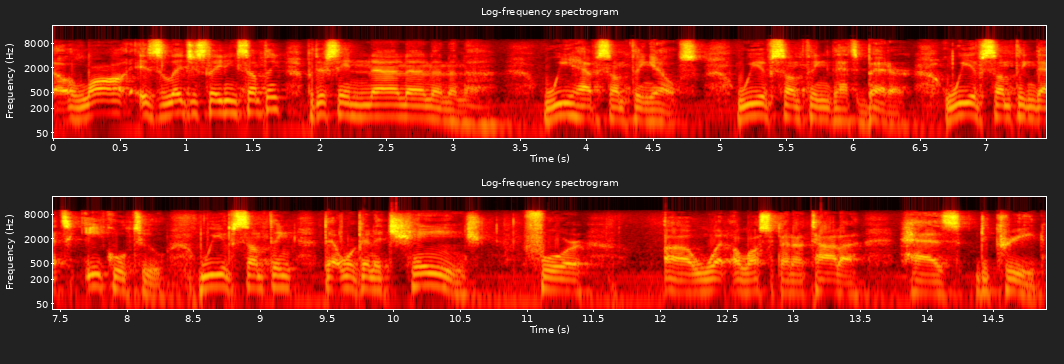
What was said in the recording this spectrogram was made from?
Allah is legislating something, but they're saying, nah, nah, nah, nah, nah. We have something else. We have something that's better. We have something that's equal to. We have something that we're going to change for uh, what Allah subhanahu wa ta'ala has decreed.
